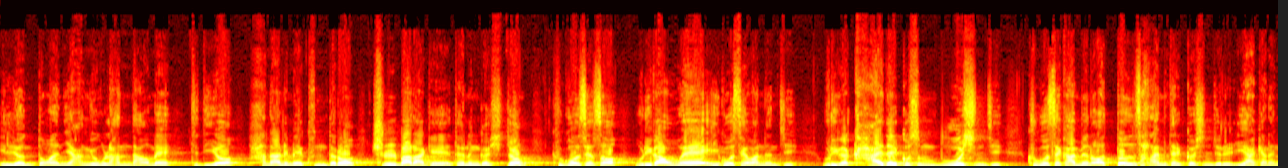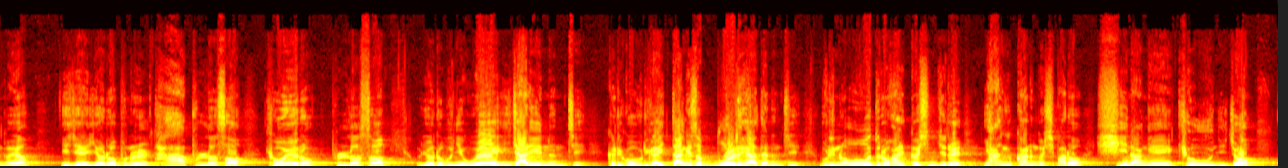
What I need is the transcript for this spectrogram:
1년 동안 양육을 한 다음에 드디어 하나님의 군대로 출발하게 되는 것이죠. 그곳에서 우리가 왜 이곳에 왔는지 우리가 가야 될 곳은 무엇인지 그곳에 가면 어떤 사람이 될 것인지를 이야기하는 거예요. 이제 여러분을 다 불러서 교회로 불러서 여러분이 왜 이 자리에 있는지 그리고 우리가 이 땅에서 뭘 해야 되는지 우리는 어디로 갈 것인지를 양육하는 것이 바로 신앙의 교훈이죠.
